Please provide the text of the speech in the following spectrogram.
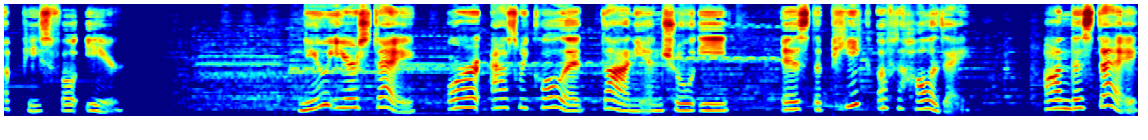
a peaceful year. New Year's Day, or as we call it, 大年初一, is the peak of the holiday. On this day,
